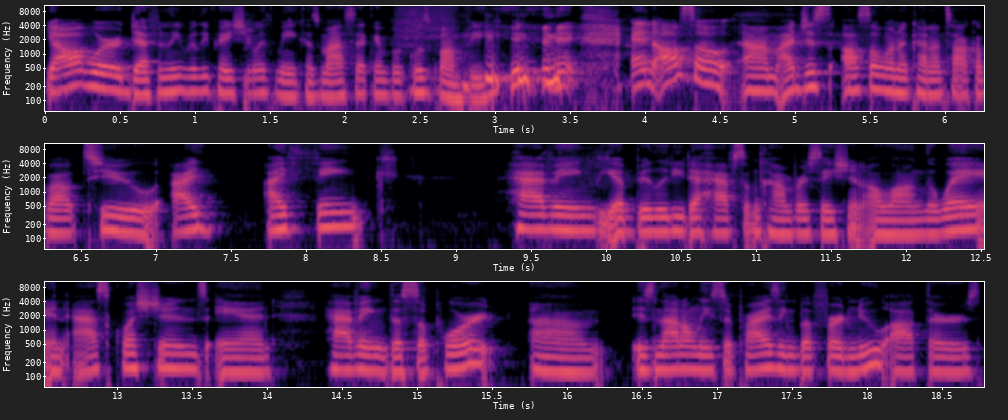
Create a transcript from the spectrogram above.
Y'all were definitely really patient with me because my second book was bumpy. and also, um, I just also want to kind of talk about too. I I think having the ability to have some conversation along the way and ask questions and having the support um, is not only surprising, but for new authors,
